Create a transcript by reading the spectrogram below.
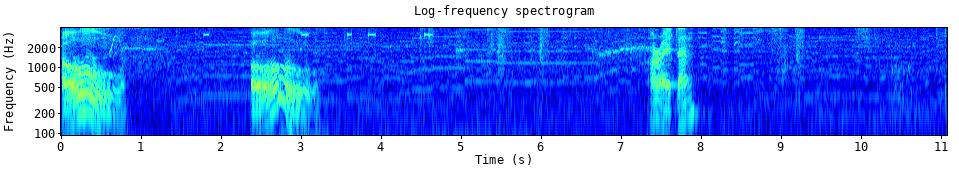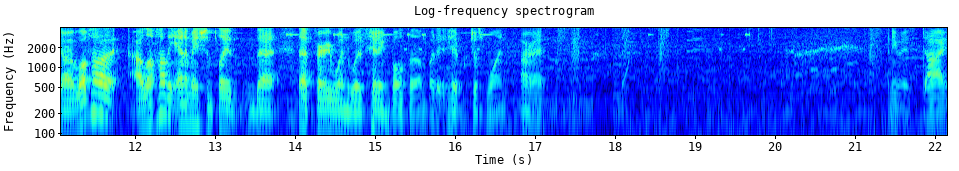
Oh. Oh. Alright then. Yeah, I love how I love how the animation played that that fairy wind was hitting both of them, but it hit just one. All right. Anyways, die.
